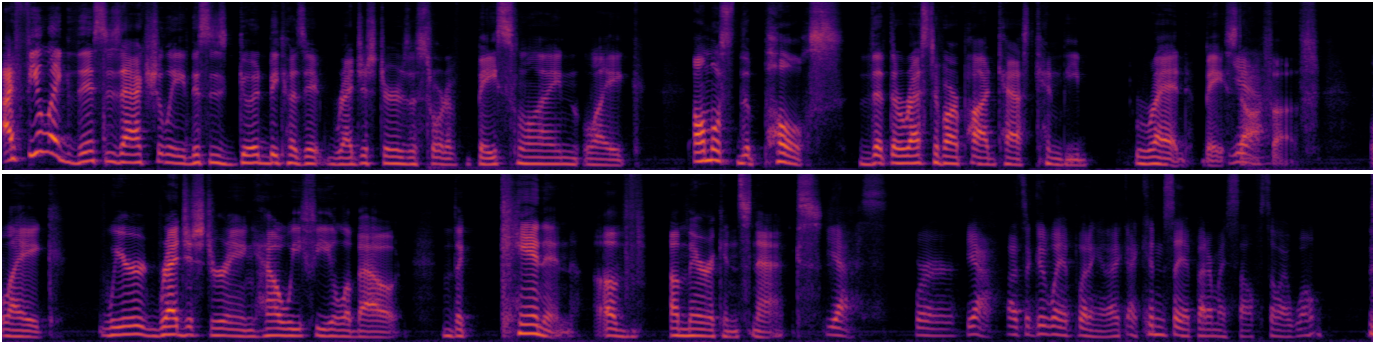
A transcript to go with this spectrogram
I feel like this is actually this is good because it registers a sort of baseline like almost the pulse that the rest of our podcast can be read based Yeah. off of. Like we're registering how we feel about the canon of American snacks. Yes. We're yeah, that's a good way of putting it. I, I couldn't say it better myself, so I won't.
